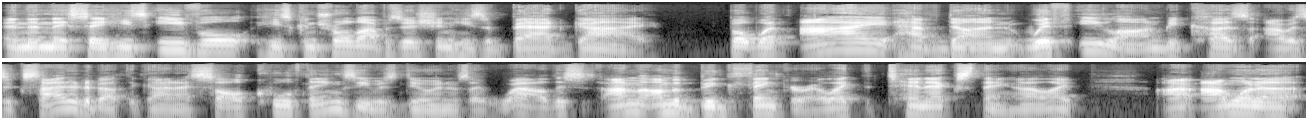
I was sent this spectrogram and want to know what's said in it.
and then they say he's evil he's controlled opposition he's a bad guy but what I have done with Elon, because I was excited about the guy and I saw cool things he was doing, I was like, wow, this is, I'm, I'm a big thinker. I like the 10X thing. I like, I, I want to,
